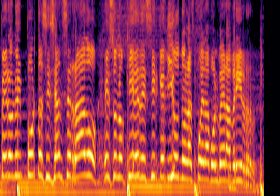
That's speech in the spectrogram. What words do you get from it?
pero no importa si se han cerrado, eso no quiere decir que Dios no las pueda volver a abrir.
